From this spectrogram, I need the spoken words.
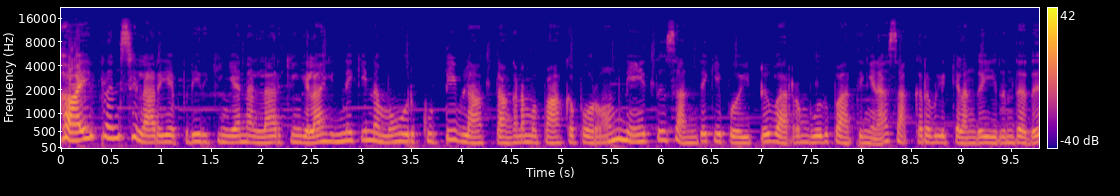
ஹாய் ஃப்ரெண்ட்ஸ் எல்லாரும் எப்படி இருக்கீங்க? நல்லா இருக்கீங்களா? இன்றைக்கி நம்ம ஒரு குட்டி விளாக் தாங்க நம்ம பார்க்க போகிறோம் நேற்று சந்தைக்கு போயிட்டு வரும்போது பார்த்தீங்கன்னா சக்கரவள்ளி கிழங்கு இருந்தது.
